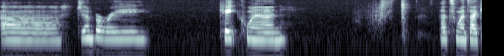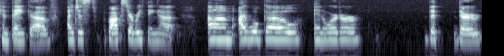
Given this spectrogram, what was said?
uh, Gymboree, Kate Quinn. That's ones I can think of. I just boxed everything up. Um, I will go and order that they're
